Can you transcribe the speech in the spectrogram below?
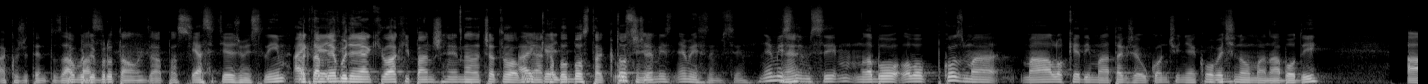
akože tento To zápas. bude brutálny zápas. Ja si tiež myslím. Ak tam nebude nejaký lucky punch hneď na začiatku alebo Aj nejaká keď- blbosť, tak To si určite. nemys- nemyslím si. Nemyslím si, mm, lebo, lebo Kozma málo kedy má tak, že ukončí niekoho, Mhm. väčšinou má na body. A,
